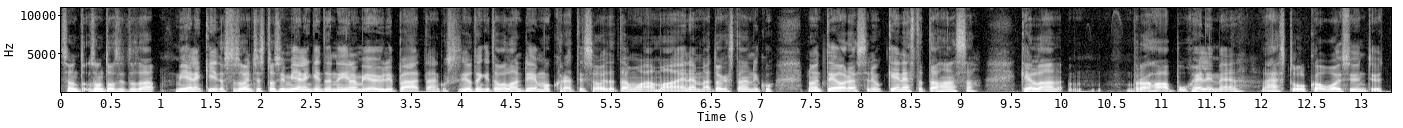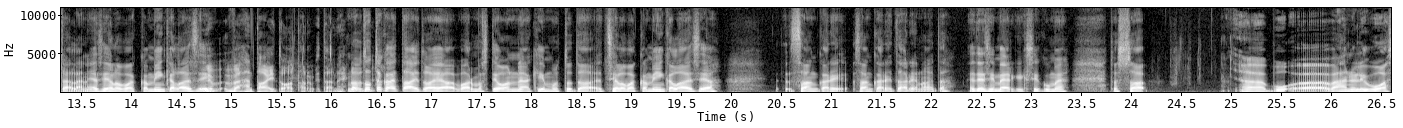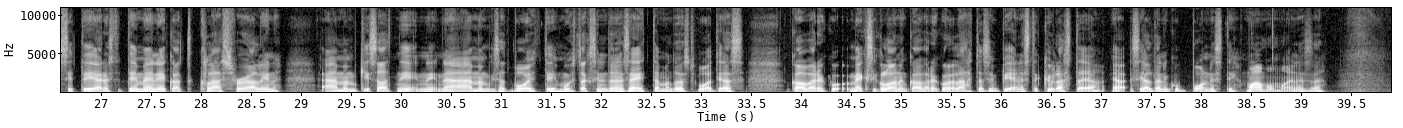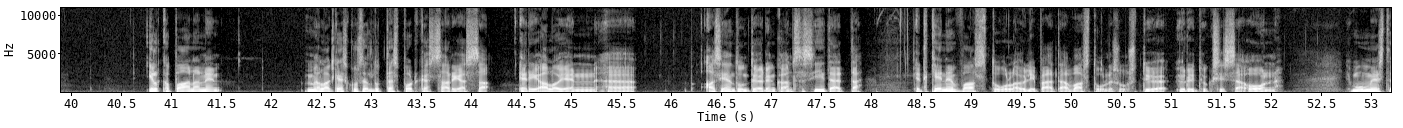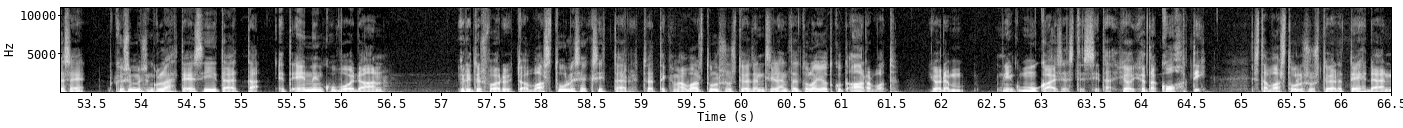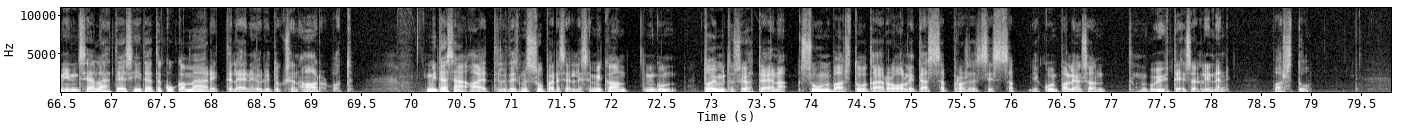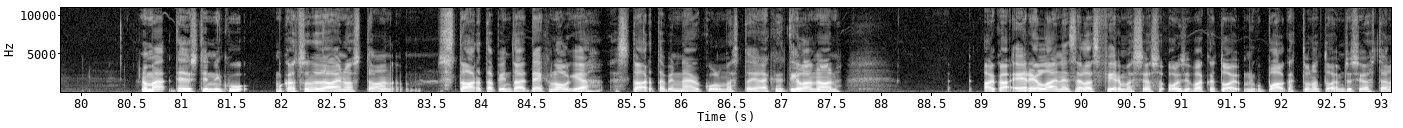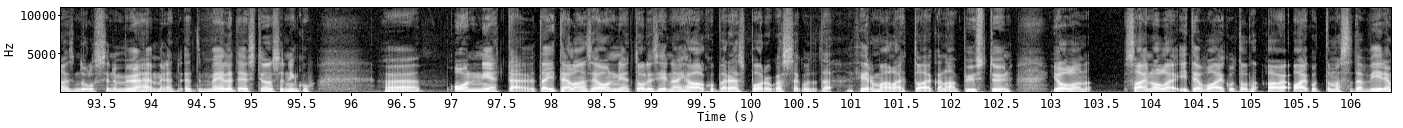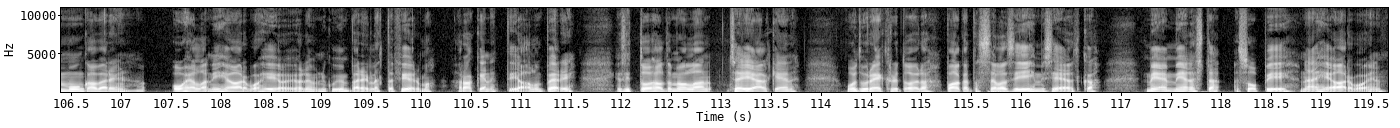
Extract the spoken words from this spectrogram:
se on, se on tosi tota, mielenkiintoista. Se on itse tosi mielenkiintoinen ilmiö ylipäätään, koska se jotenkin tavallaan demokratisoi tätä maailmaa enemmän. Että oikeastaan niin kuin, noin teoriassa niin kuin kenestä tahansa, kella on rahaa puhelimeen lähestulkoon voi syntyä tällainen ja siellä on vaikka minkälaisia... Ja vähän taitoa tarvitaan. Niin. No totta kai taitoa ja varmasti onneakin, mutta tota, että siellä on vaikka minkälaisia sankari, sankaritarinoita. Et esimerkiksi kun me tuossa vähän yli vuosi sitten järjestettiin meidän ekat Clash Royalin MM-kisat, niin, niin nämä MM-kisat voitti. Muistaakseni tämmöinen 17-vuotias kaveri, meksikolainen kaveri, kun oli lähtöisin pienestä kylästä ja, ja sieltä niin kuin ponnisti maailmanmaineeseen. Ilkka Paananen, me ollaan keskusteltu tässä podcast-sarjassa eri alojen ö, asiantuntijoiden kanssa siitä, että, että kenen vastuulla ylipäätään vastuullisuustyö yrityksissä on. Ja mun mielestä se kysymys niin lähtee siitä, että, että ennen kuin voidaan, yritys voi ryhtyä vastuulliseksi tai ryhtyä tekemään vastuullisuustyötä, niin sillä täytyy olla jotkut arvot, joiden niin kuin mukaisesti sitä, jota kohti sitä vastuullisuustyötä tehdään, niin se lähtee siitä, että kuka määrittelee ne yrityksen arvot. Mitä sä ajattelet esimerkiksi Supercellissä? Mikä on niin kuin, toimitusjohtajana sun vastuu tai rooli tässä prosessissa ja kuinka paljon se on niin kuin, yhteisöllinen vastuu? No mä tietysti niin kuin mä katson tätä ainoastaan startupin tai teknologia startupin näkökulmasta ja ehkä se tilanne on aika erilainen sellaisessa firmassa, jos olisi vaikka toi, niin kuin palkattuna toimitusjohtajana, olisin tullut sinne myöhemmin. Et, et meillä tietysti on se niin kuin, ö, onni, että, tai itsellä on se onni, että oli siinä ihan alkuperäisessä porukassa, kun tätä firmaa laittoi aikanaan pystyyn, jolloin sain olla itse vaikuttamassa tämän viiden muun kaverin ohella niihin arvoihin, joiden niin kuin ympärille tämä firma rakennettiin alun perin. Ja sitten toisaalta me ollaan sen jälkeen voitu rekrytoida, palkata sellaisia ihmisiä, jotka meidän mielestä sopii näihin arvoihin.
